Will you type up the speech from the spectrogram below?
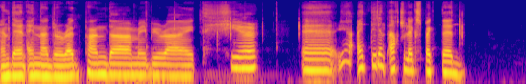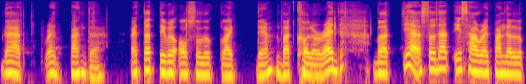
and then another red panda maybe right here and yeah i didn't actually expected that red panda. I thought they will also look like them but color red. But yeah so that is how red panda look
